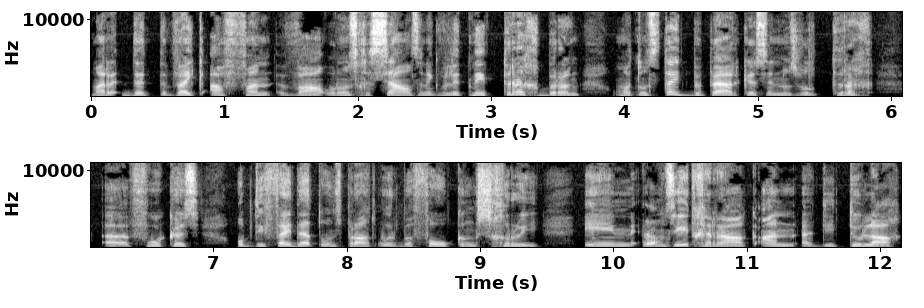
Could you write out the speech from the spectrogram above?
maar dit wyk af van waaroor ons gesels en ek wil dit net terugbring omdat ons tyd beperk is en ons wil terug uh fokus op die feit dat ons praat oor bevolkingsgroei en ja. ons het geraak aan uh, die toelaag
